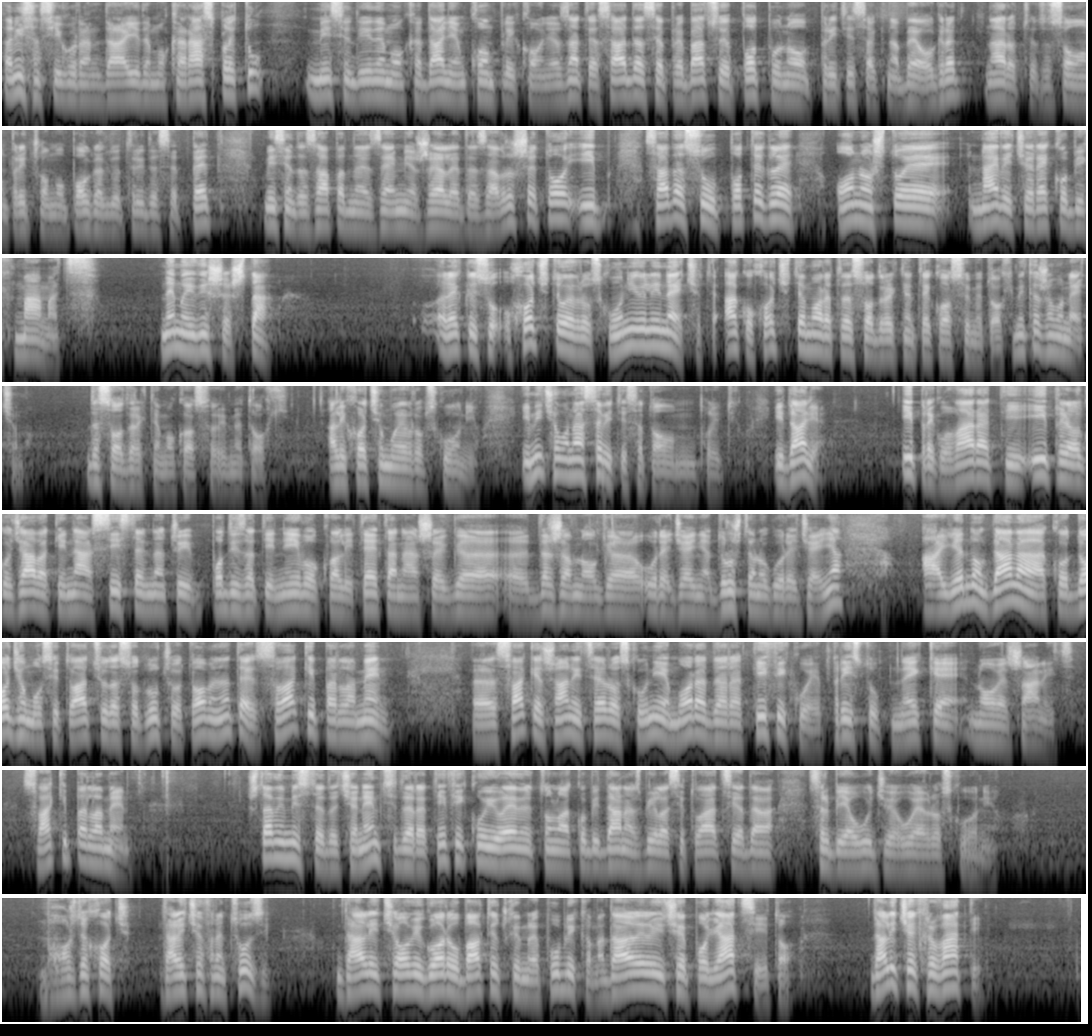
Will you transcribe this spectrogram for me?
Pa nisam siguran da idemo ka raspletu mislim da idemo ka daljem komplikovanju. Znate, sada se prebacuje potpuno pritisak na Beograd, naročito s ovom pričom o pogledu 35. Mislim da zapadne zemlje žele da završe to i sada su potegle ono što je najveće, rekao bih, mamac. Nemaju više šta. Rekli su, hoćete u Evropsku uniju ili nećete? Ako hoćete, morate da se odreknete Kosovo i Metohije. Mi kažemo, nećemo da se odreknemo Kosovo i Metohije ali hoćemo u Evropsku uniju. I mi ćemo nastaviti sa tom politikom. I dalje. I pregovarati i prilagođavati naš sistem, znači podizati nivo kvaliteta našeg e, državnog e, uređenja, društvenog uređenja, a jednog dana ako dođemo u situaciju da se odlučuje o tome, znate, svaki parlament e, svake članice Evropske unije mora da ratifikuje pristup neke nove članice. Svaki parlament. Šta vi mislite, da će Nemci da ratifikuju eventualno ako bi danas bila situacija da Srbija uđe u Evropsku uniju? Možda hoće. Da li će Francuzi? Da li će ovi gore u Baltičkim republikama? Da li će Poljaci i to? Da li će Hrvati?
